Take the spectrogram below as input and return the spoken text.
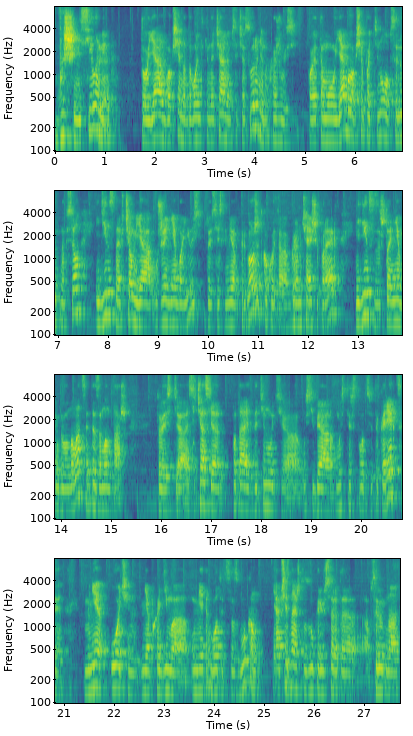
высшими силами, то я вообще на довольно-таки начальном сейчас уровне нахожусь. Поэтому я бы вообще подтянул абсолютно все. Единственное, в чем я уже не боюсь, то есть если мне предложат какой-то громчайший проект, единственное, за что я не буду волноваться, это за монтаж. То есть а, сейчас я пытаюсь дотянуть а, у себя мастерство цветокоррекции. Мне очень необходимо уметь работать со звуком. Я вообще знаю, что звукорежиссер это абсолютно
